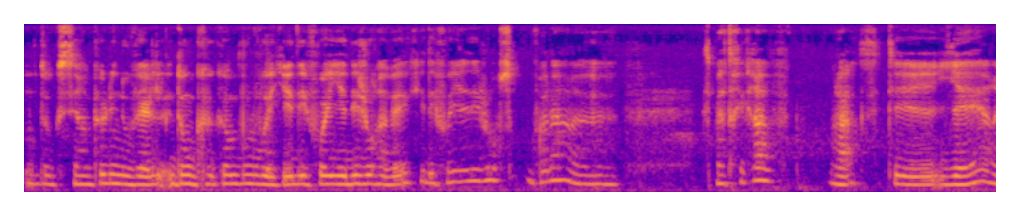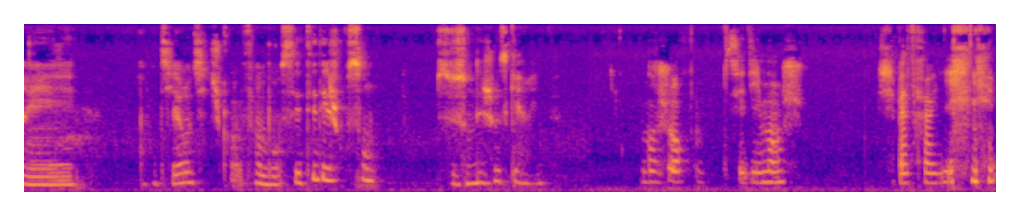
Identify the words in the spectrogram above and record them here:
donc c'est un peu les nouvelles. Donc comme vous le voyez, des fois il y a des jours avec, et des fois il y a des jours sans. Voilà, c'est pas très grave. Voilà, c'était hier et avant-hier aussi, je crois. Enfin bon, c'était des jours sans. Ce sont des choses qui arrivent. Bonjour, c'est dimanche. J'ai pas travaillé hier.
